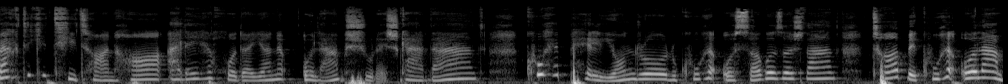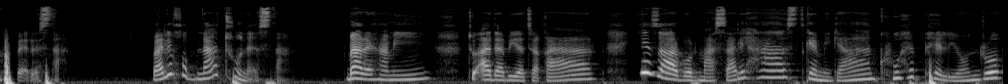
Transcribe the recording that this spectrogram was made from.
وقتی که تیتان ها علیه خدایان اولمپ شورش کردند کوه پلیون رو رو کوه اوسا گذاشتند تا به کوه اولمپ برسند ولی خب نتونستند برای همین تو ادبیات غرب یه ضرب المثلی هست که میگن کوه پلیون رو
